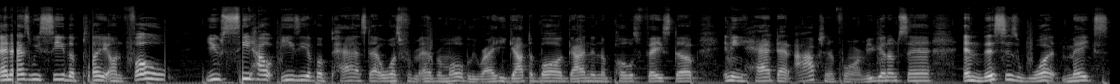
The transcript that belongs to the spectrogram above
And as we see the play unfold, you see how easy of a pass that was from Evan Mobley, right? He got the ball, got in the post, faced up, and he had that option for him. You get what I'm saying? And this is what makes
